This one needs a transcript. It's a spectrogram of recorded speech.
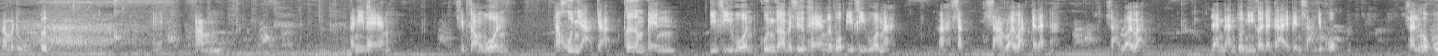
เรามาดูปุ๊บนี่ปั๊มอันนี้แผงสิบสองโวลต์ถ้าคุณอยากจะเพิ่มเป็นยี่สี่โวลต์คุณก็ไปซื้อแผงระบบยี่สี่โวลต์มาอะสักสามร้อยวัตต์ก็ได้สามร้อยวัตต์แรงดันตัวนี้ก็จะกลายเป็นสาม สามสิบหกโว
